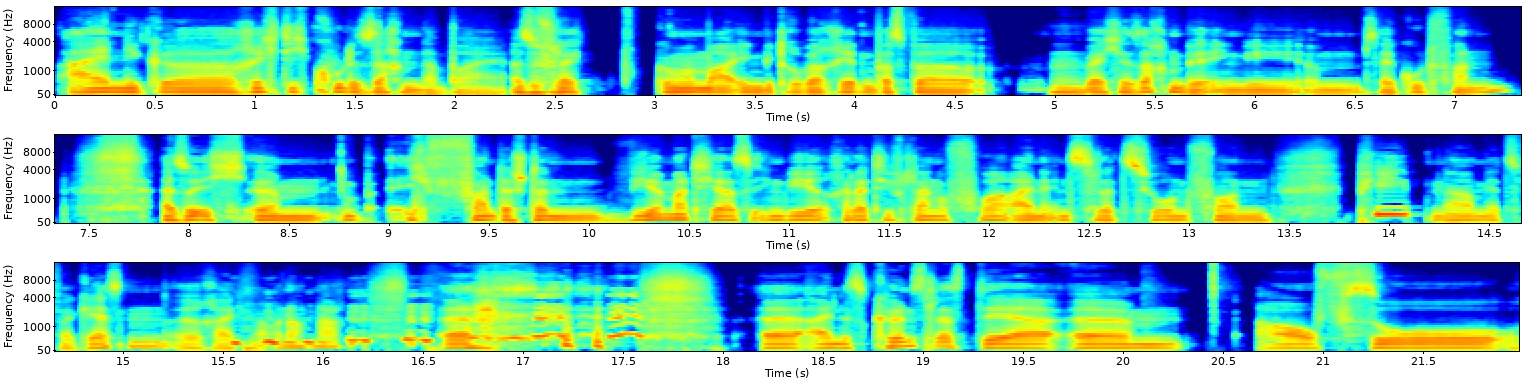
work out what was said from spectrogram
einige richtig coole Sachen dabei. Also vielleicht können wir mal irgendwie drüber reden, was wir Hm. welche Sachen wir irgendwie ähm, sehr gut fanden. Also ich, ähm, ich fand, da standen wir, Matthias, irgendwie relativ lange vor, eine Installation von Piep, Namen jetzt vergessen, äh, reichen wir auch noch nach, äh, äh, eines Künstlers, der ähm, auf so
